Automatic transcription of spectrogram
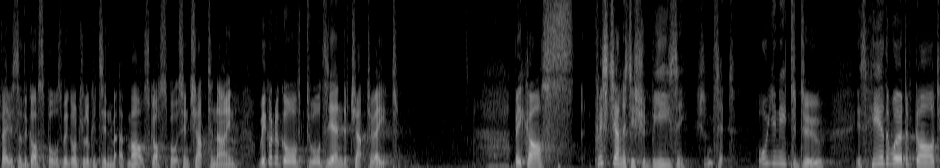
various of the Gospels. We're going to look at it in Mark's Gospel. It's in chapter 9. We're going to go towards the end of chapter 8. Because Christianity should be easy, shouldn't it? All you need to do is hear the Word of God,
